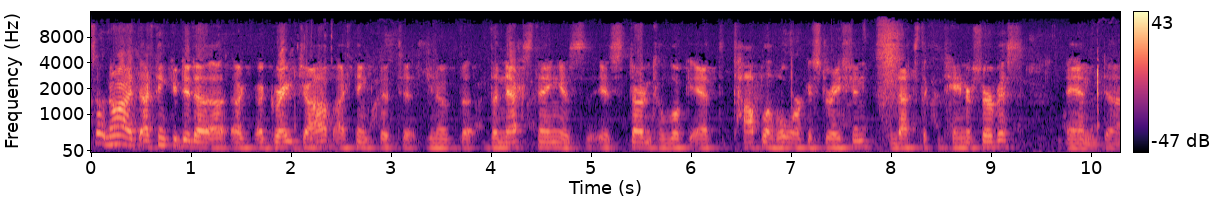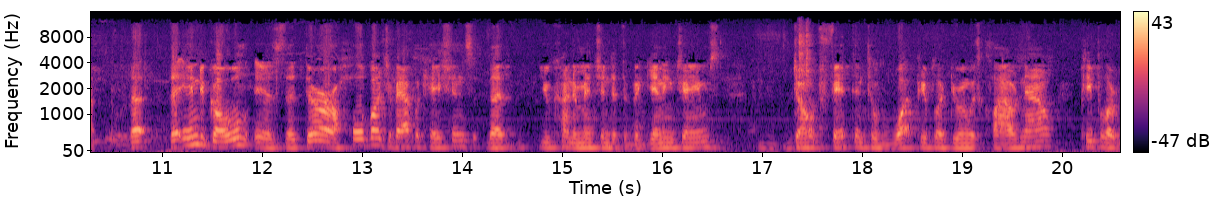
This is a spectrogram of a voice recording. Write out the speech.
So, no, I, I think you did a, a, a, great job. I think that uh, you know the the next thing is is starting to look at the top level orchestration, and that's the container service. And uh, the the end goal is that there are a whole bunch of applications that you kind of mentioned at the beginning, James, don't fit into what people are doing with cloud now. People are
